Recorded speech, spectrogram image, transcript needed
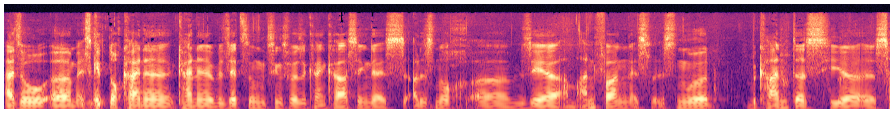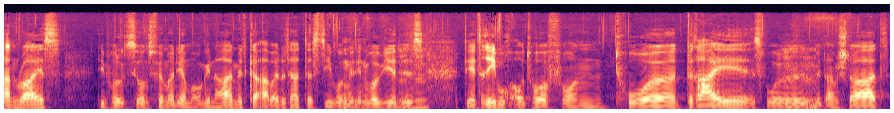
Also ähm, es gibt noch keine, keine Besetzung bzw. kein Casting, da ist alles noch ähm, sehr am Anfang. Es ist nur bekannt, dass hier äh, Sunrise, die Produktionsfirma, die am Original mitgearbeitet hat, dass die wohl mit involviert ist. Der Drehbuchautor von Tor 3 ist wohl mit am Start.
